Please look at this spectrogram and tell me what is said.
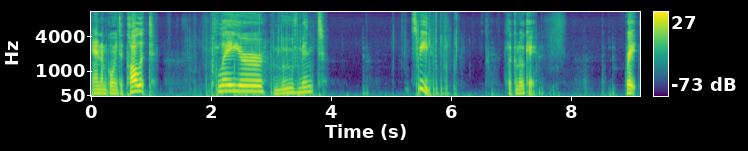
and I'm going to call it player movement speed. Click on OK. Great.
